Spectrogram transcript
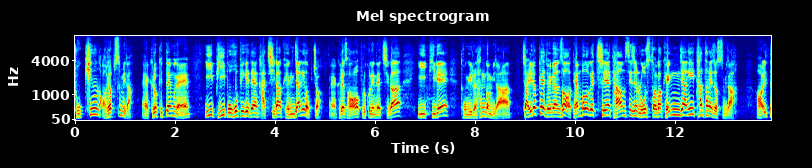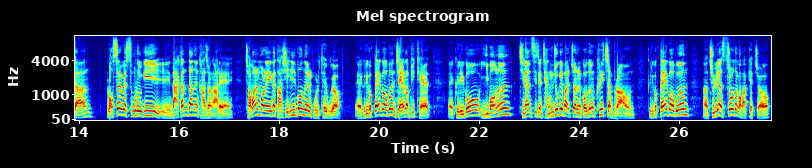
좋기는 어렵습니다. 예, 그렇기 때문에 이 비보호픽에 대한 가치가 굉장히 높죠. 예, 그래서 브루클린 네츠가 이 딜에 동의를 한 겁니다. 자, 이렇게 되면서 덴버 너게츠의 다음 시즌 로스터가 굉장히 탄탄해졌습니다. 어, 일단 러셀 웨스브룩이 나간다는 가정 아래 저말 머레이가 다시 1번을 볼 테고요. 예, 그리고 백업은 제일런 피켓, 예, 그리고 2번은 지난 시즌 장족의 발전을 거둔 크리스찬 브라운, 그리고 백업은 어, 줄리안 스트로더가 맡겠죠.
